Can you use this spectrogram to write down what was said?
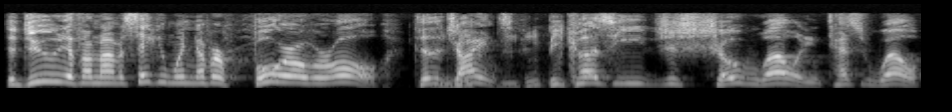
The dude, if I'm not mistaken, went number four overall to the mm-hmm, Giants mm-hmm. because he just showed well and he tested well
